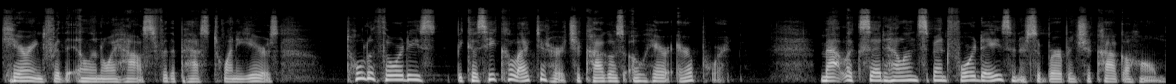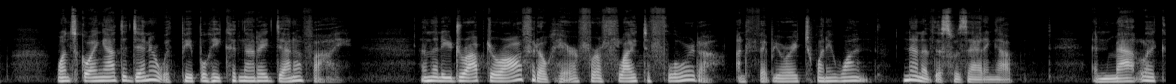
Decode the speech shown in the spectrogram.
caring for the Illinois house for the past 20 years, told authorities because he collected her at Chicago's O'Hare Airport. Matlick said Helen spent four days in her suburban Chicago home, once going out to dinner with people he could not identify, and that he dropped her off at O'Hare for a flight to Florida on February 21. None of this was adding up, and Matlick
